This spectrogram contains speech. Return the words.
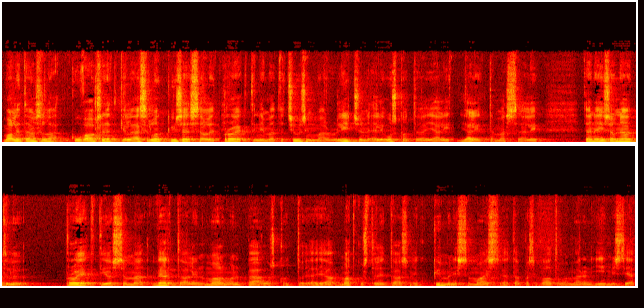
Mä olin tämmöisellä kuvaushetkellä ja silloin kyseessä oli projekti nimeltä Choosing My Religion, eli uskontoja jäljittämässä. Eli tänne iso näyttely projekti, jossa mä vertailin maailman pääuskontoja ja matkustelin taas niin kuin kymmenissä maissa ja tapasin valtavan määrän ihmisiä.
